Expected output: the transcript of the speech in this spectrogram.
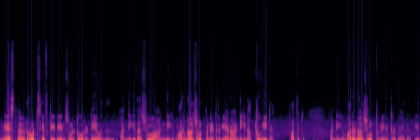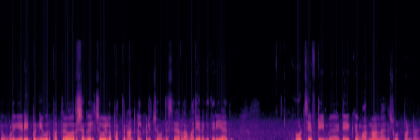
நேஷ்னல் ரோட் சேஃப்டி டேன்னு சொல்லிட்டு ஒரு டே வந்தது. அன்றைக்கி தான் ஷூ அன்றைக்கி மறுநாள் ஷூட் பண்ணிகிட்டு இருக்கேன். ஏன்னா அன்றைக்கி நான் தூங்கிட்டேன். பார்த்துட்டு அன்றைக்கி மறுநாள் ஷூட் பண்ணிக்கிட்டு இருக்கேன் இது. இது உங்களுக்கு எடிட் பண்ணி ஒரு பத்து வருஷம் கழிச்சோ இல்லை பத்து நாட்கள் கழிச்சோ வந்து சேரலாம் அது எனக்கு தெரியாது. ரோட் சேஃப்டி டேக்கு மறுநாள் நான் இதை ஷூட் பண்ணுறேன்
